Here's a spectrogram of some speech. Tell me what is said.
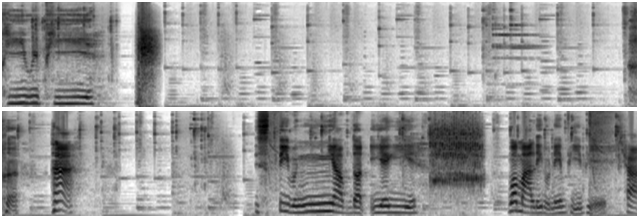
PVP ฮียบ .exe ว่ามารีหนูเนม PVP ใช่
